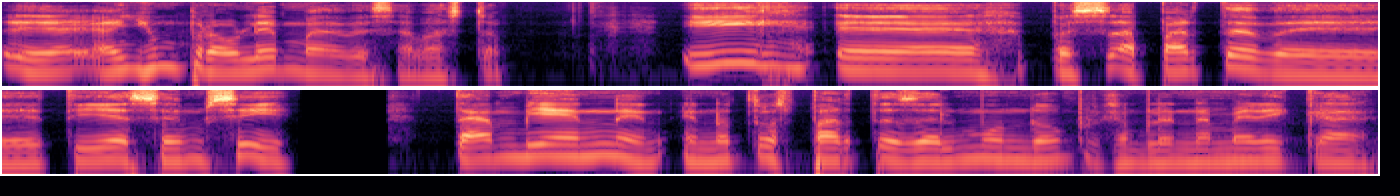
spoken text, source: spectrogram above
eh, hay un problema de desabasto. Y eh, pues aparte de TSMC, también en, en, otras partes del mundo, por ejemplo en América,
